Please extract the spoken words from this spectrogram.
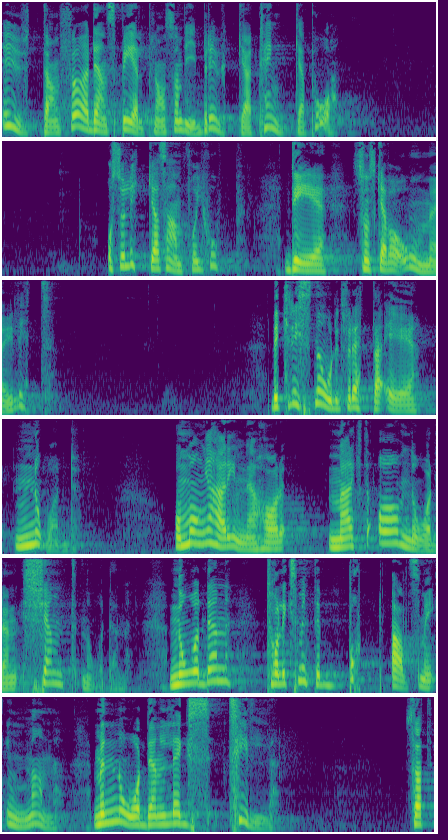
utanför den spelplan som vi brukar tänka på. Och så lyckas han få ihop det som ska vara omöjligt. Det kristna ordet för detta är nåd. Och många här inne har märkt av nåden, känt nåden. Nåden tar liksom inte bort allt som är innan, men nåden läggs till. Så att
